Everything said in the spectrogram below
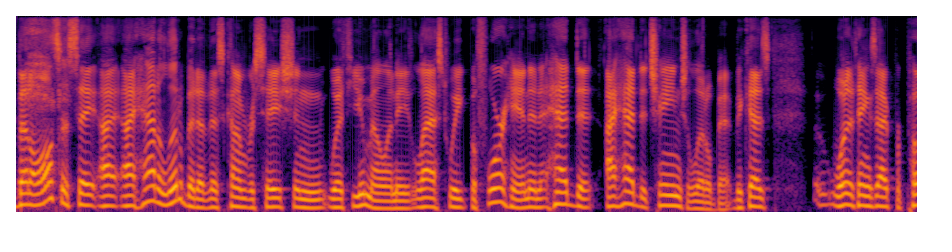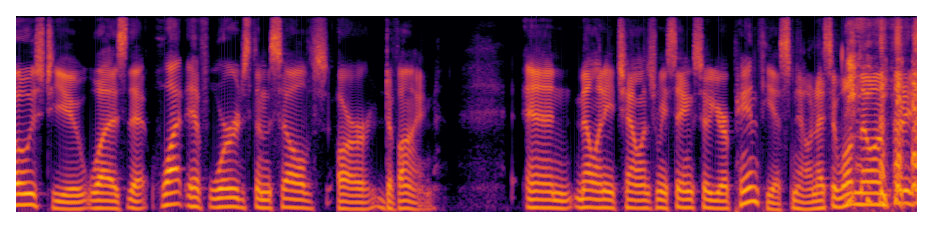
but I'll also say I, I had a little bit of this conversation with you, Melanie, last week beforehand, and it had to I had to change a little bit because one of the things I proposed to you was that what if words themselves are divine? And Melanie challenged me, saying, "So you're a pantheist now?" And I said, "Well, no, I'm pretty,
